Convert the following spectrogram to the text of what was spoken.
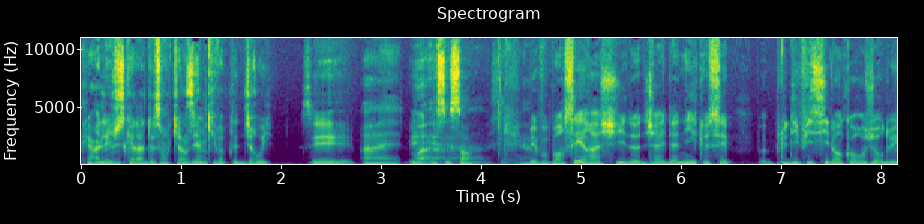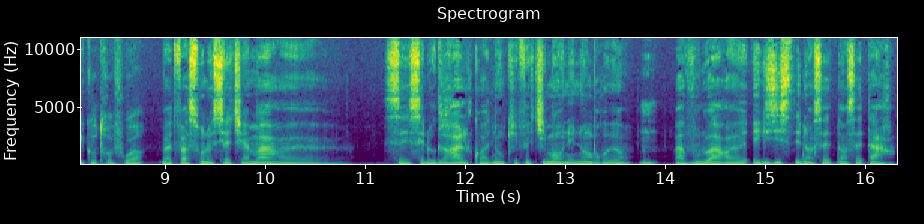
Clairement. Aller jusqu'à la 215e qui va peut-être dire oui. C'est Ouais, Et- et c'est ça. euh. Mais vous pensez, Rachid Jaidani, que c'est plus difficile encore aujourd'hui qu'autrefois? Bah, de toute façon, le 7e art, euh, c'est c'est le Graal, quoi. Donc, effectivement, on est nombreux hein, Mm. à vouloir euh, exister dans, cette, dans cet art.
